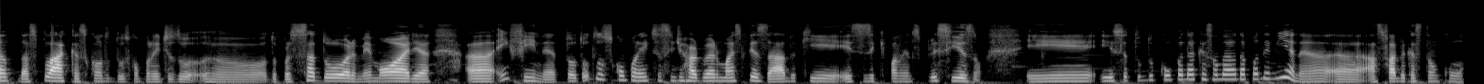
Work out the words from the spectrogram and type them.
tanto das placas quanto dos componentes do, uh, do processador, memória, uh, enfim, né, todos os componentes assim, de hardware mais pesado que esses equipamentos precisam. E isso é tudo culpa da questão da, da pandemia, né? Uh, as fábricas estão com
